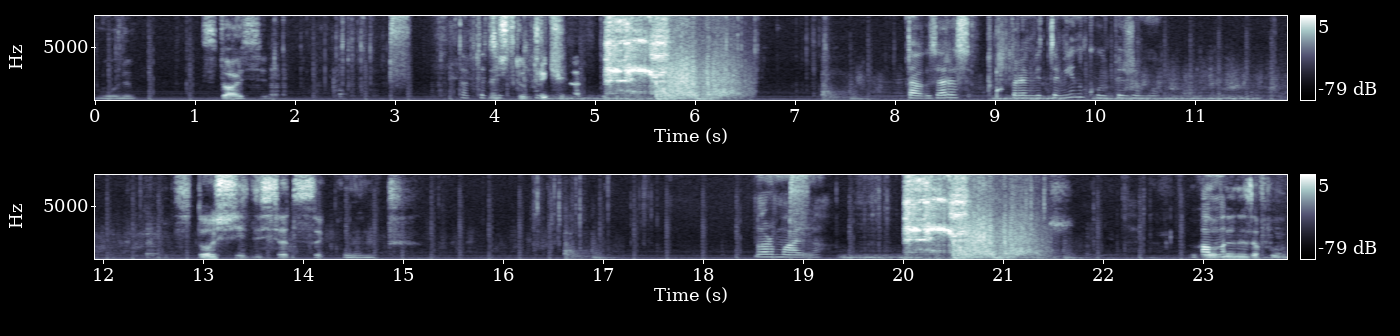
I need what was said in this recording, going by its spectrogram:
буде ситуації. Так, де цей Значить, тут три кімнати. Так, зараз беремо вітамінку і біжимо. 160 секунд. Нормально. Головне не зафу.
